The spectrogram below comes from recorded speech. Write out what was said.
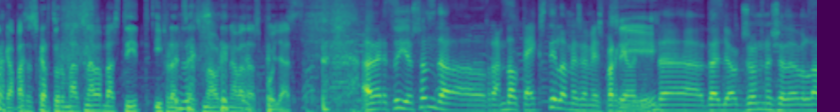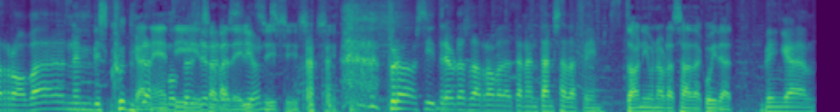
el que passa és que Artur Mas anava vestit i Francesc Mauri anava despullat. A veure, tu i jo som del ram del tèxtil, a més a més, perquè Sí. venim de, de llocs on això de la roba n'hem viscut durant Canet moltes i Sabadell, generacions. sí, sí, sí, sí. Però sí, treure's la roba de tant en tant s'ha de fer. Toni, una abraçada, cuida't. Vinga,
